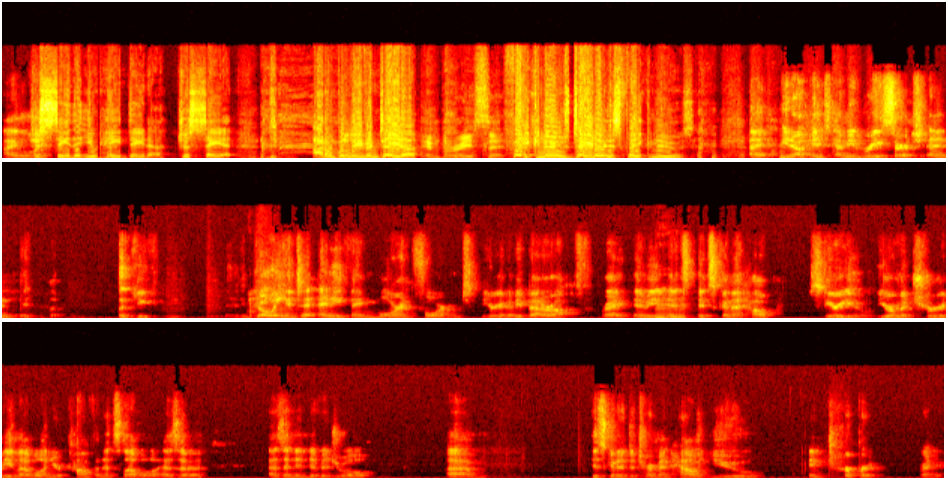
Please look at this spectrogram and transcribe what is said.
i like Just say that you hate data. Just say it. I don't believe in data. Embrace it. Fake news. Data is fake news. I, you know, it's, I mean, research and it, look, you going into anything more informed, you're going to be better off, right? I mean, Mhm. it's it's going to help steer you. Your maturity level and your confidence level as a as an individual um, is going to determine how you interpret, right?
